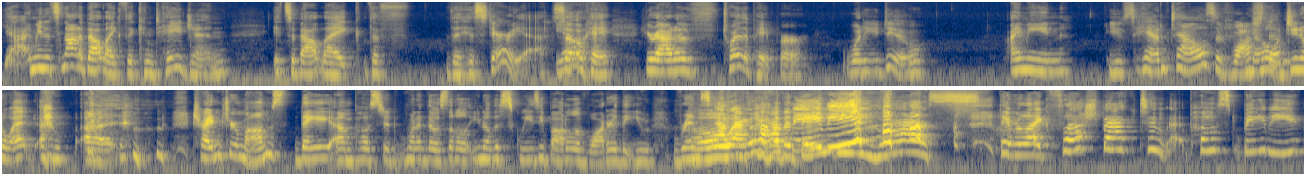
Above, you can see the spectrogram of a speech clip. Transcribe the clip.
Yeah, I mean, it's not about like the contagion. It's about like the f- the hysteria. Yeah. So okay, you're out of toilet paper. What do you do? I mean, Use hand towels and wash no, them. do you know what? uh, Tried and True Moms, they um, posted one of those little, you know, the squeezy bottle of water that you rinse oh, after, you have, a baby. yes. they were like flashback to post baby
